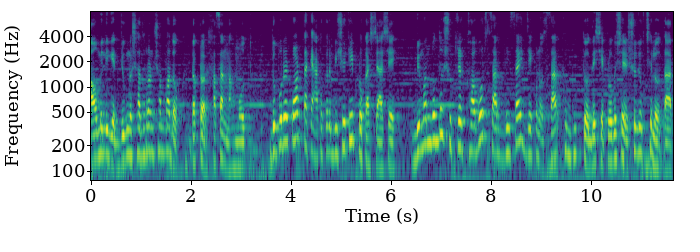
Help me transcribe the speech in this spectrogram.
আওয়ামী লীগের যুগ্ম সাধারণ সম্পাদক ডক্টর হাসান মাহমুদ। দুপুরের পর তাকে আটকের বিষয়টি প্রকাশ্যে আসে। বিমানবন্দর সূত্রের খবর, সার্ক ভিসায় যে কোনো সার্কভুক্ত দেশে প্রবেশের সুযোগ ছিল তার।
